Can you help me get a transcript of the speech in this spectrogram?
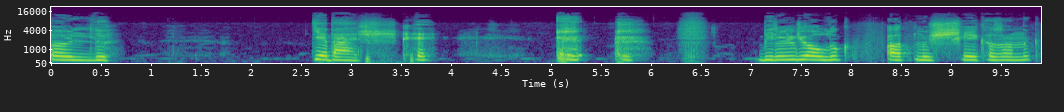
Öldü. Geber. Birinci olduk. 60 şey kazandık.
